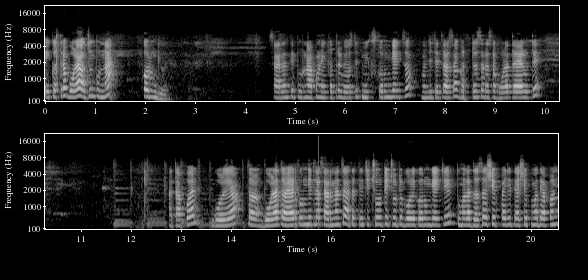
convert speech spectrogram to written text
एकत्र गोळा अजून पुन्हा करून घेऊया. सारण ते पूर्ण आपण एकत्र व्यवस्थित मिक्स करून घ्यायचं. म्हणजे त्याचा असा घट्टसर असा गोळा तयार होते आता आपण गोळ्या त गोळा तयार करून घेतला सारणाचा. आता त्याचे छोटे छोटे गोळे करून घ्यायचे. तुम्हाला जसा शेप पाहिजे त्या शेपमध्ये आपण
